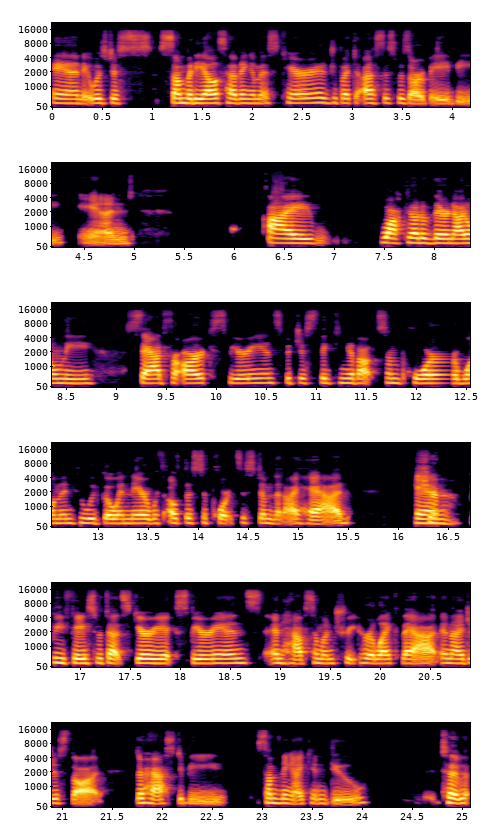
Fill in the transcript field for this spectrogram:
and it was just somebody else having a miscarriage but to us this was our baby and i walked out of there not only sad for our experience but just thinking about some poor woman who would go in there without the support system that i had and sure. be faced with that scary experience and have someone treat her like that and i just thought there has to be something i can do to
